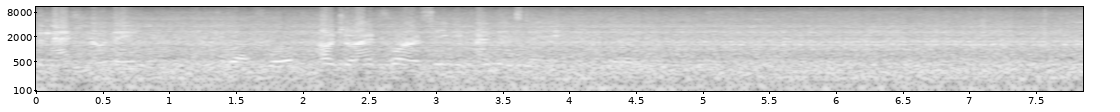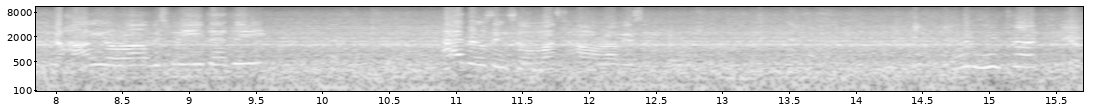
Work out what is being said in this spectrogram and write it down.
The National Day? Oh, July 4th, Independence Day. You hung around with me that day? I don't think so. Must hung around with me. What are you talking about?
